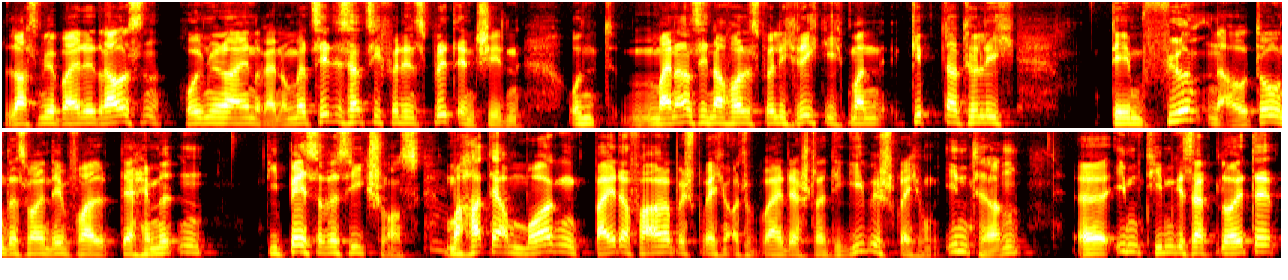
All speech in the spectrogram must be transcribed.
Lassen wir beide draußen? Holen wir nur einen rein? Und Mercedes hat sich für den Split entschieden. Und meiner Ansicht nach war das völlig richtig. Man gibt natürlich dem führenden Auto, und das war in dem Fall der Hamilton, die bessere Siegchance. Mhm. Man hatte am Morgen bei der Fahrerbesprechung, also bei der Strategiebesprechung intern äh, im Team gesagt, Leute,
